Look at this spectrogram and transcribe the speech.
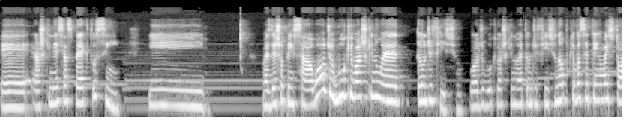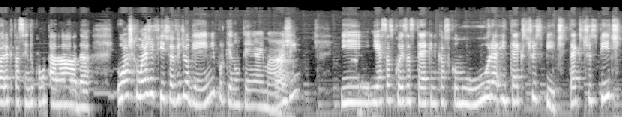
É, acho que nesse aspecto, sim. E. Mas deixa eu pensar, o audiobook eu acho que não é tão difícil. O audiobook eu acho que não é tão difícil, não, porque você tem uma história que está sendo contada. Eu acho que o mais difícil é videogame, porque não tem a imagem. É. E, e, essas coisas técnicas como URA e text to speech. Text to speech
